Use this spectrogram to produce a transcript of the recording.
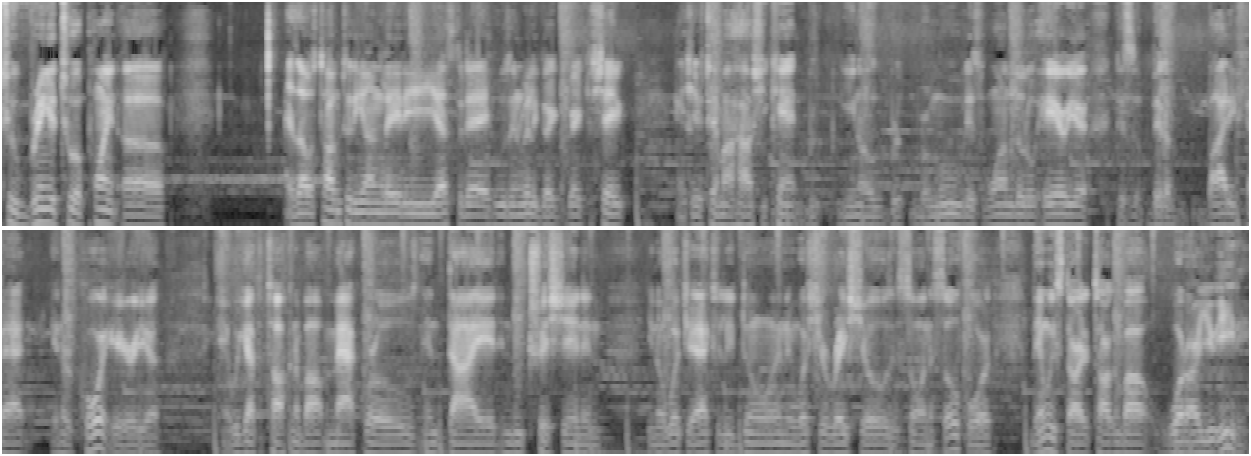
to bring it to a point of as I was talking to the young lady yesterday who's in really great great shape and she was telling me how she can't, you know, re- remove this one little area, this bit of body fat in her core area. And we got to talking about macros and diet and nutrition and you know what you're actually doing and what's your ratios and so on and so forth. Then we started talking about what are you eating.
